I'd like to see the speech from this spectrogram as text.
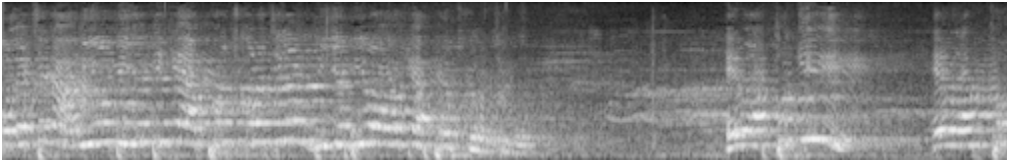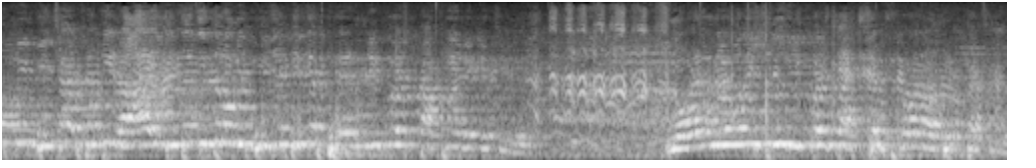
বলেছেন, আমিও বিজেপিকে অ্যাপ্রোচ করেছিলাম, বিজেপিও আমাকে অ্যাপ্রোচ করেছিল। এর অর্থ কি? এর অর্থ উনি বিচারপতি রায় দিতে দিতে উনি বিজেপিকে ফ্রেন্ড রিকোয়েস্ট পাঠিয়ে রেখেছিলেন। নরেন্দ্র মোদী শুধু রিকোয়েস্ট অ্যাকসেপ্ট করার অপেক্ষা ছিল।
